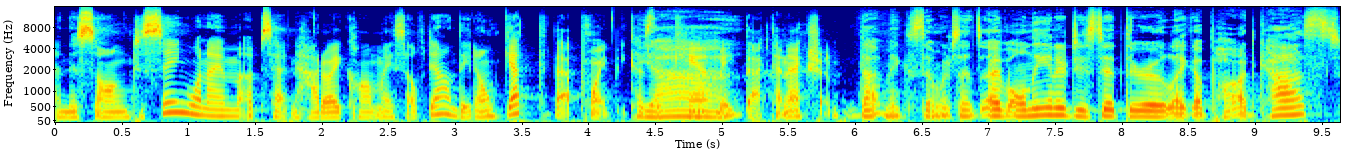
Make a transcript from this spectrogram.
and the song to sing when i'm upset and how do i calm myself down they don't get to that point because they can't make that connection That makes so much sense. I've only introduced it through like a podcast.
